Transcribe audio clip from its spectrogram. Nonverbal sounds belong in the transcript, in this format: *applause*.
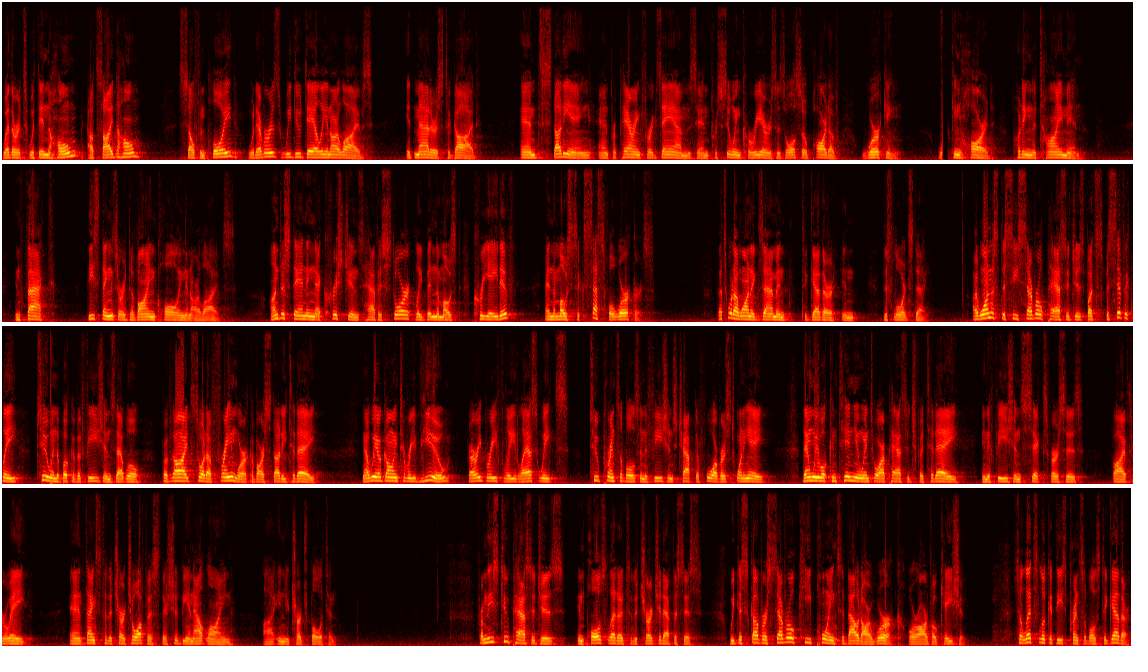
whether it's within the home, outside the home, self employed, whatever is we do daily in our lives, it matters to God. And studying and preparing for exams and pursuing careers is also part of working working hard, putting the time in. In fact, these things are a divine calling in our lives. Understanding that Christians have historically been the most creative and the most successful workers. That's what I want to examine together in this Lord's Day. I want us to see several passages, but specifically two in the book of Ephesians that will provide sort of framework of our study today. Now we are going to review very briefly last week's two principles in Ephesians chapter 4 verse 28. Then we will continue into our passage for today in Ephesians 6 verses 5 through 8. And thanks to the church office, there should be an outline uh, in your church bulletin. From these two passages in Paul's letter to the church at Ephesus, we discover several key points about our work or our vocation. So let's look at these principles together.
